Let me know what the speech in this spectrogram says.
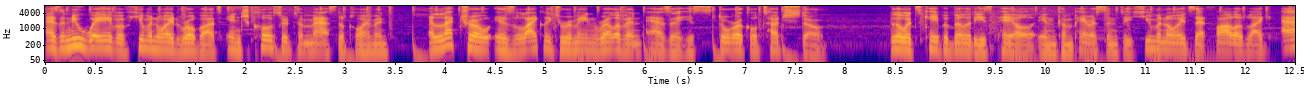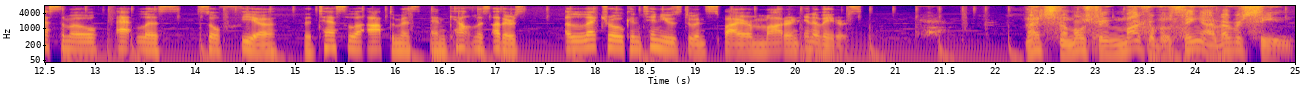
As a new wave of humanoid robots inch closer to mass deployment, Elektro is likely to remain relevant as a historical touchstone though its capabilities pale in comparison to humanoids that followed like Asimo, Atlas, Sophia, the Tesla Optimus, and countless others, Elektro continues to inspire modern innovators. That's the most remarkable thing I've ever seen.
